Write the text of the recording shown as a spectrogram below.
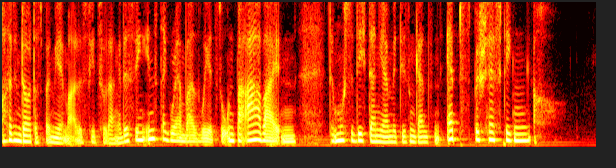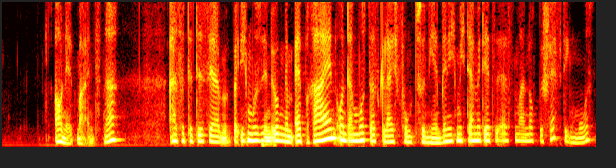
Außerdem dauert das bei mir immer alles viel zu lange. Deswegen Instagram war so jetzt so und bearbeiten. Da musst du dich dann ja mit diesen ganzen Apps beschäftigen. Oh, auch nicht meins, ne? Also das ist ja, ich muss in irgendeinem App rein und dann muss das gleich funktionieren. Wenn ich mich damit jetzt erstmal noch beschäftigen muss,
